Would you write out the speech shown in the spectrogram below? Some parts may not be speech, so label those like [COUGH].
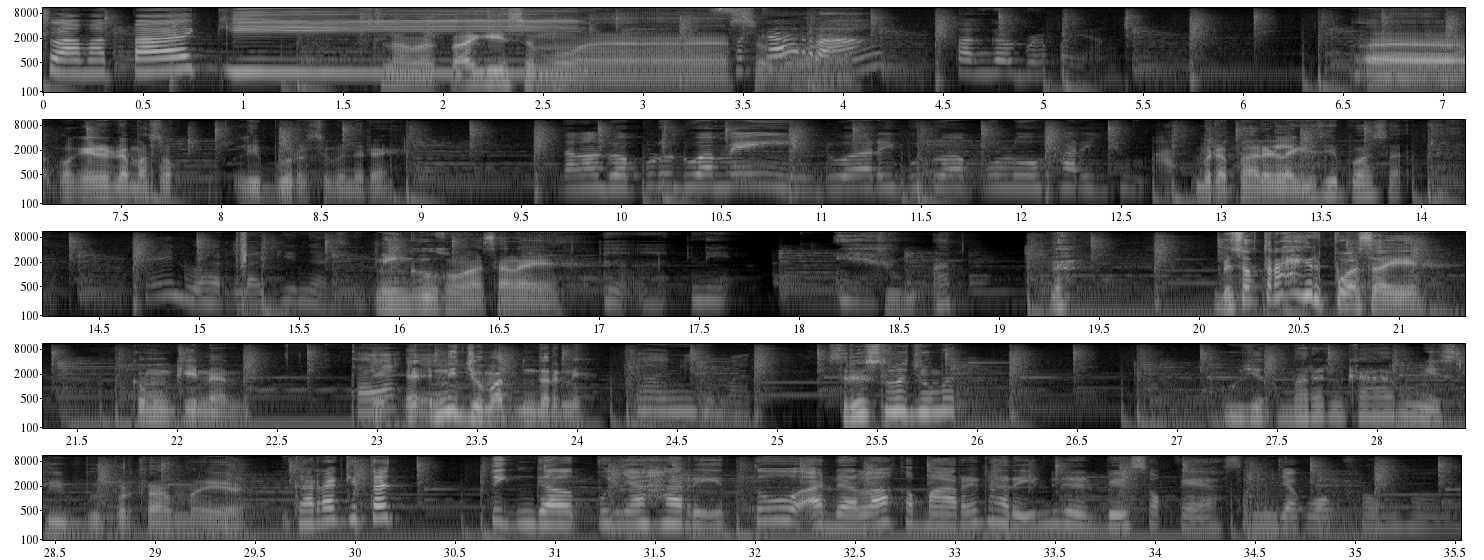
selamat pagi. Selamat pagi semua. Sekarang tanggal berapa yang? Semua. Eh, pokoknya udah masuk libur sebenarnya. Tanggal 22 Mei 2020 hari Jumat. Berapa hari lagi sih puasa? Kayaknya dua hari lagi nggak sih? Minggu kalau nggak salah ya. Eh, eh, ini Jumat. Nah, besok terakhir puasa ya. Kemungkinan. Eh, kayak eh, ini Jumat bener nih. Nah, ini Jumat. Serius lu Jumat? Oh ya kemarin Kamis libur pertama ya. Karena kita tinggal punya hari itu adalah kemarin, hari ini dan besok ya semenjak work from home.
